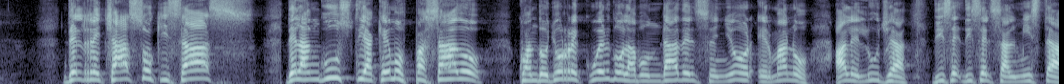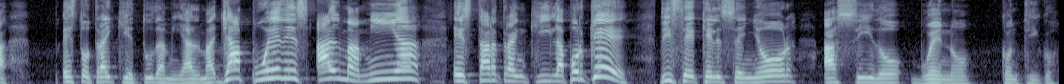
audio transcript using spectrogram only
del rechazo quizás, de la angustia que hemos pasado. Cuando yo recuerdo la bondad del Señor, hermano, aleluya, dice, dice el salmista, esto trae quietud a mi alma. Ya puedes, alma mía, estar tranquila. ¿Por qué? Dice que el Señor ha sido bueno contigo.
